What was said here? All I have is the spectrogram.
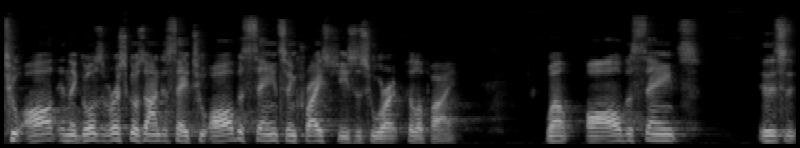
to all, and the goes, verse goes on to say, to all the saints in Christ Jesus who are at Philippi. Well, all the saints. This is,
